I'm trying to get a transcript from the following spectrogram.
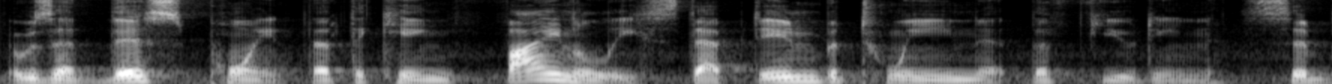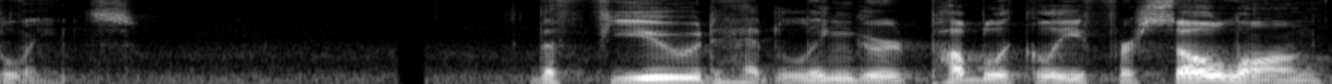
It was at this point that the king finally stepped in between the feuding siblings. The feud had lingered publicly for so long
